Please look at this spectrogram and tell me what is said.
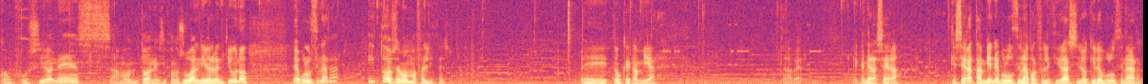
Confusiones a montones. Y cuando suba al nivel 21, evolucionará y todos seremos más felices. Eh, tengo que cambiar. A ver. Voy a cambiar a Sega. Que Sega también evoluciona por felicidad si lo quiero evolucionar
